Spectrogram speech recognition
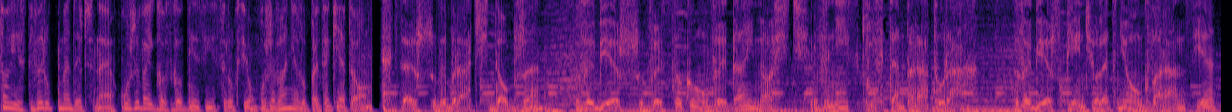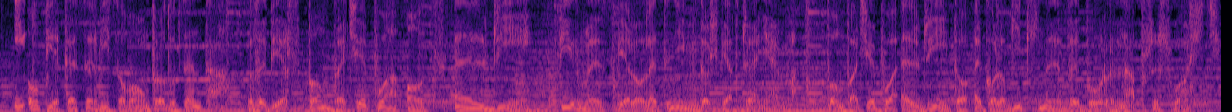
To jest wyrób medyczny. Używaj go zgodnie z instrukcją używania lub etykietą. Chcesz wybrać dobrze? Wybierz wysoką wydajność w niskich temperaturach. Wybierz pięcioletnią gwarancję i opiekę serwisową producenta. Wybierz pompę ciepła od LG, firmy z wieloletnim doświadczeniem. Pompa ciepła LG to ekologiczny wybór na przyszłość.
